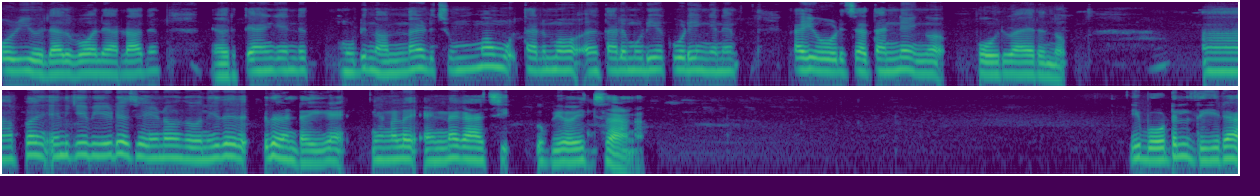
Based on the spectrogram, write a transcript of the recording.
പൊഴിയൂല. അതുപോലെ അല്ലാതെ നേരത്തെ ആണെങ്കിൽ എന്റെ മുടി നന്നായിട്ട് ചുമ്മാ തലമോ തലമു തലമുടിയെ കൂടി ഇങ്ങനെ കൈ ഓടിച്ചാൽ തന്നെ ഇങ്ങ് പോരുമായിരുന്നു അപ്പം എനിക്ക് വീഡിയോ ചെയ്യണമെന്ന് തോന്നി. ഇത് ഇത് കണ്ട? ഞങ്ങൾ എണ്ണ കാച്ചി ഉപയോഗിച്ചതാണ്. ഈ ബോട്ടിൽ തീരാ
